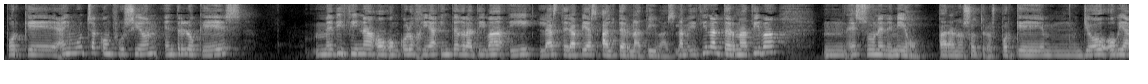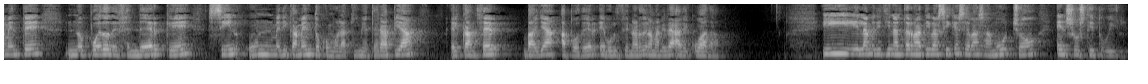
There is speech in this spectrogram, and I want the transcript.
porque hay mucha confusión entre lo que es medicina o oncología integrativa y las terapias alternativas. La medicina alternativa mm, es un enemigo para nosotros, porque mm, yo obviamente no puedo defender que sin un medicamento como la quimioterapia el cáncer vaya a poder evolucionar de una manera adecuada. Y la medicina alternativa sí que se basa mucho en sustituir,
